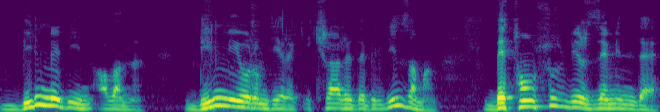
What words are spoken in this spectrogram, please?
Bilmediğin alanı bilmiyorum diyerek ikrar edebildiğin zaman betonsuz bir zeminde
